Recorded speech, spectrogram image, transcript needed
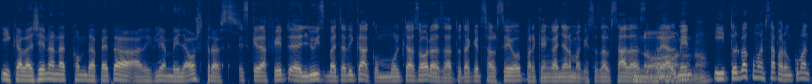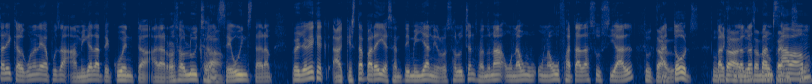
i que la gent ha anat com de peta a dir-li amb ella, ostres, És que, de fet, eh, Lluís, vaig dedicar com moltes hores a tot aquest salseo perquè enganyar-me aquestes alçades, No, realment. no, no. I tot va començar per un comentari que alguna li va posar amiga date cuenta a la Rosa Lucha Clar. al seu Instagram, però jo crec que aquesta parella, Santi Millán i Rosa Lucha, ens van donar una, una bufetada social Total. a tots. Total, perquè nosaltres pensàvem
